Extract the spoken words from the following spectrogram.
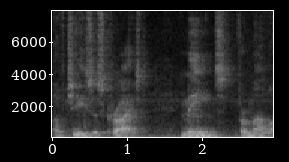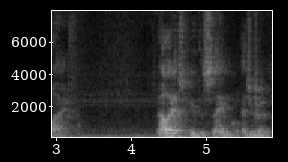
of Jesus Christ, means for my life. I'll ask you the same question. Yes.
